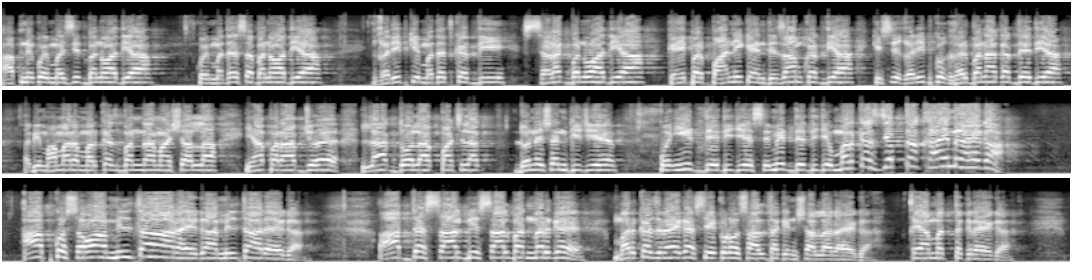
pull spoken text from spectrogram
आपने कोई मस्जिद बनवा दिया, कोई मदरसा बनवा दिया गरीब की मदद कर दी, सड़क बनवा दिया, कहीं पर पानी का इंतज़ाम कर दिया, किसी गरीब को घर बना कर दे दिया। अभी हमारा मरकज बन रहा है, माशाल्लाह। यहाँ पर आप जो है, लाख, दो लाख, पाँच लाख डोनेशन कीजिए, कोई ईंट दे दीजिए सीमेंट दे दीजिए, मरकज जब तक कायम रहेगा, आपको सवाब मिलता रहेगा मिलता रहेगा। आप 10 साल 20 साल बाद मर गए, मरकज रहेगा, सैकड़ों साल तक इंशाल्लाह रहेगा, कयामत तक रहेगा।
